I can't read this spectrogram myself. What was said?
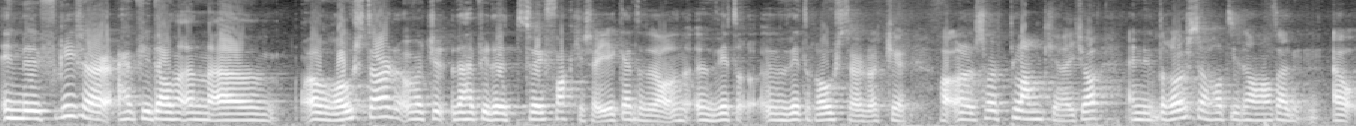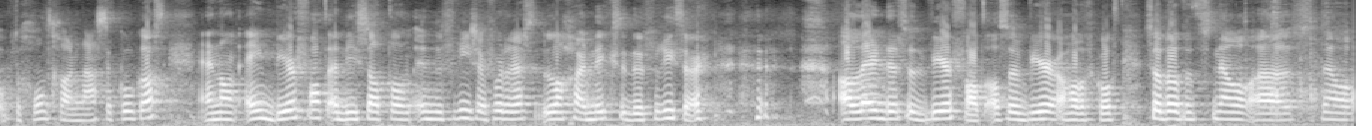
in de vriezer heb je dan een, uh, een rooster. Wat je, dan heb je de twee vakjes. Je kent het wel, een, een, wit, een wit rooster. Dat je, een soort plankje, weet je wel. En de rooster had hij dan altijd uh, op de grond, gewoon naast de koelkast. En dan één biervat en die zat dan in de vriezer. Voor de rest lag er niks in de vriezer. Alleen dus het biervat, als we bier hadden gekocht, zodat het snel, uh, snel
